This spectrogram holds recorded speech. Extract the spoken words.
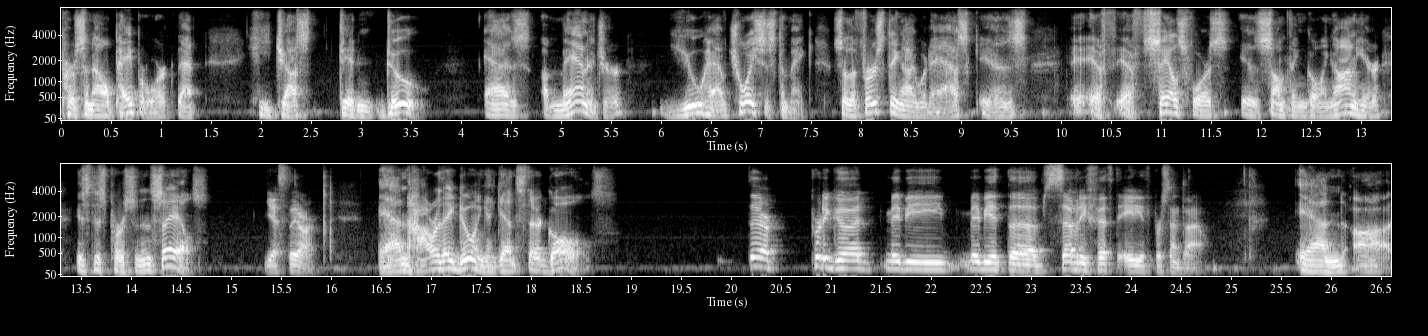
personnel paperwork that he just didn't do. As a manager, you have choices to make. So the first thing I would ask is if if Salesforce is something going on here, is this person in sales? Yes, they are. And how are they doing against their goals? They're pretty good, maybe maybe at the 75th to 80th percentile. And uh,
